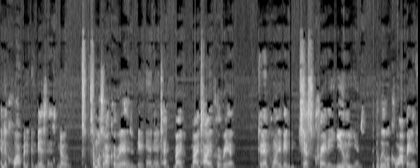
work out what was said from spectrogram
in the cooperative business. You know, so most of my career has been, in my, my entire career to that point, had been just credit unions. We were cooperative,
